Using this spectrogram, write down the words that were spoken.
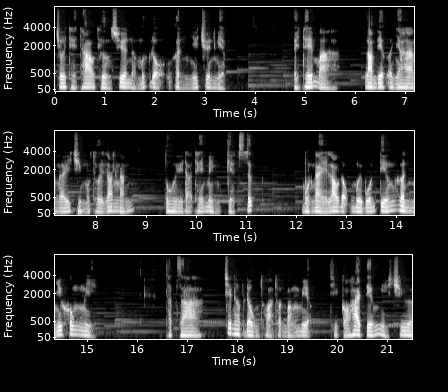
Chơi thể thao thường xuyên ở mức độ gần như chuyên nghiệp. ấy thế mà, làm việc ở nhà hàng ấy chỉ một thời gian ngắn, tôi đã thấy mình kiệt sức một ngày lao động 14 tiếng gần như không nghỉ. Thật ra, trên hợp đồng thỏa thuận bằng miệng thì có hai tiếng nghỉ trưa.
